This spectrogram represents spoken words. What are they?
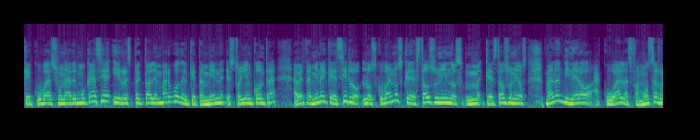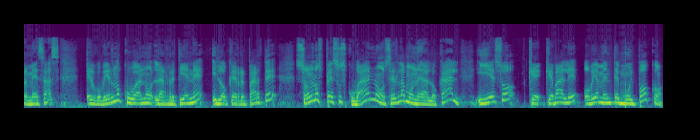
que Cuba es una democracia y respecto al embargo embargo del que también estoy en contra, a ver, también hay que decirlo, los cubanos que de Estados Unidos, que de Estados Unidos mandan dinero a Cuba, las famosas remesas, el gobierno cubano las retiene y lo que reparte son los pesos cubanos, es la moneda local. Y eso que, que vale, obviamente, muy poco.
